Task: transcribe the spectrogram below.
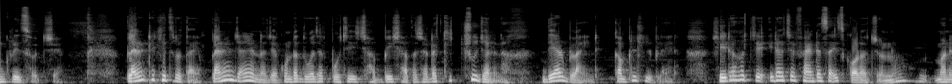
ইনক্রিজ হচ্ছে। প্ল্যানেটের ক্ষেত্রেও তাই। প্ল্যানেট জানে না যে, কোনটা দু হাজার পঁচিশ, ছাব্বিশ, সাতাশ আটা কিচ্ছু জানে না। They are blind completely blind সেইটা হচ্ছে, এটা হচ্ছে ফ্যান্টাসাইজ করার জন্য। মানে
